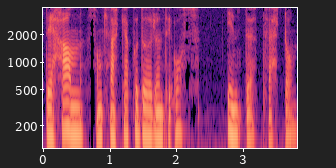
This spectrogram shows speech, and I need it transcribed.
Det är han som knackar på dörren till oss, inte tvärtom.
